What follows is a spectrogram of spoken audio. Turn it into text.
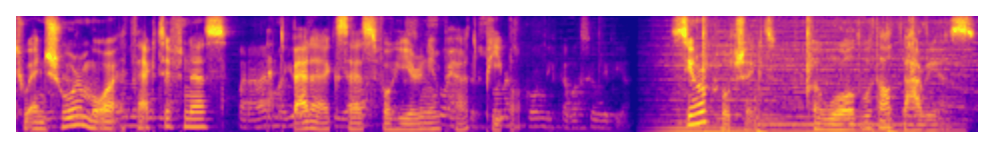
to ensure more effectiveness and better access for hearing impaired people. Zero Project, a world without barriers.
